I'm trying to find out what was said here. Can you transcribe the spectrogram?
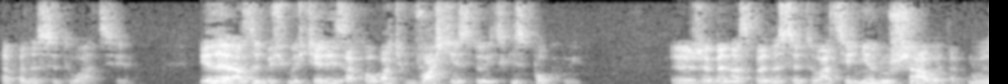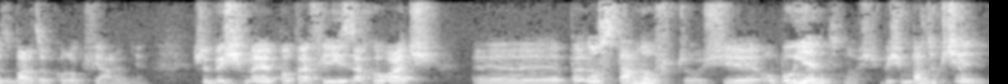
na pewne sytuacje. Ile razy byśmy chcieli zachować właśnie stoicki spokój, żeby nas pewne sytuacje nie ruszały, tak mówiąc bardzo kolokwialnie, żebyśmy potrafili zachować e, pewną stanowczość, e, obojętność, byśmy bardzo chcieli.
